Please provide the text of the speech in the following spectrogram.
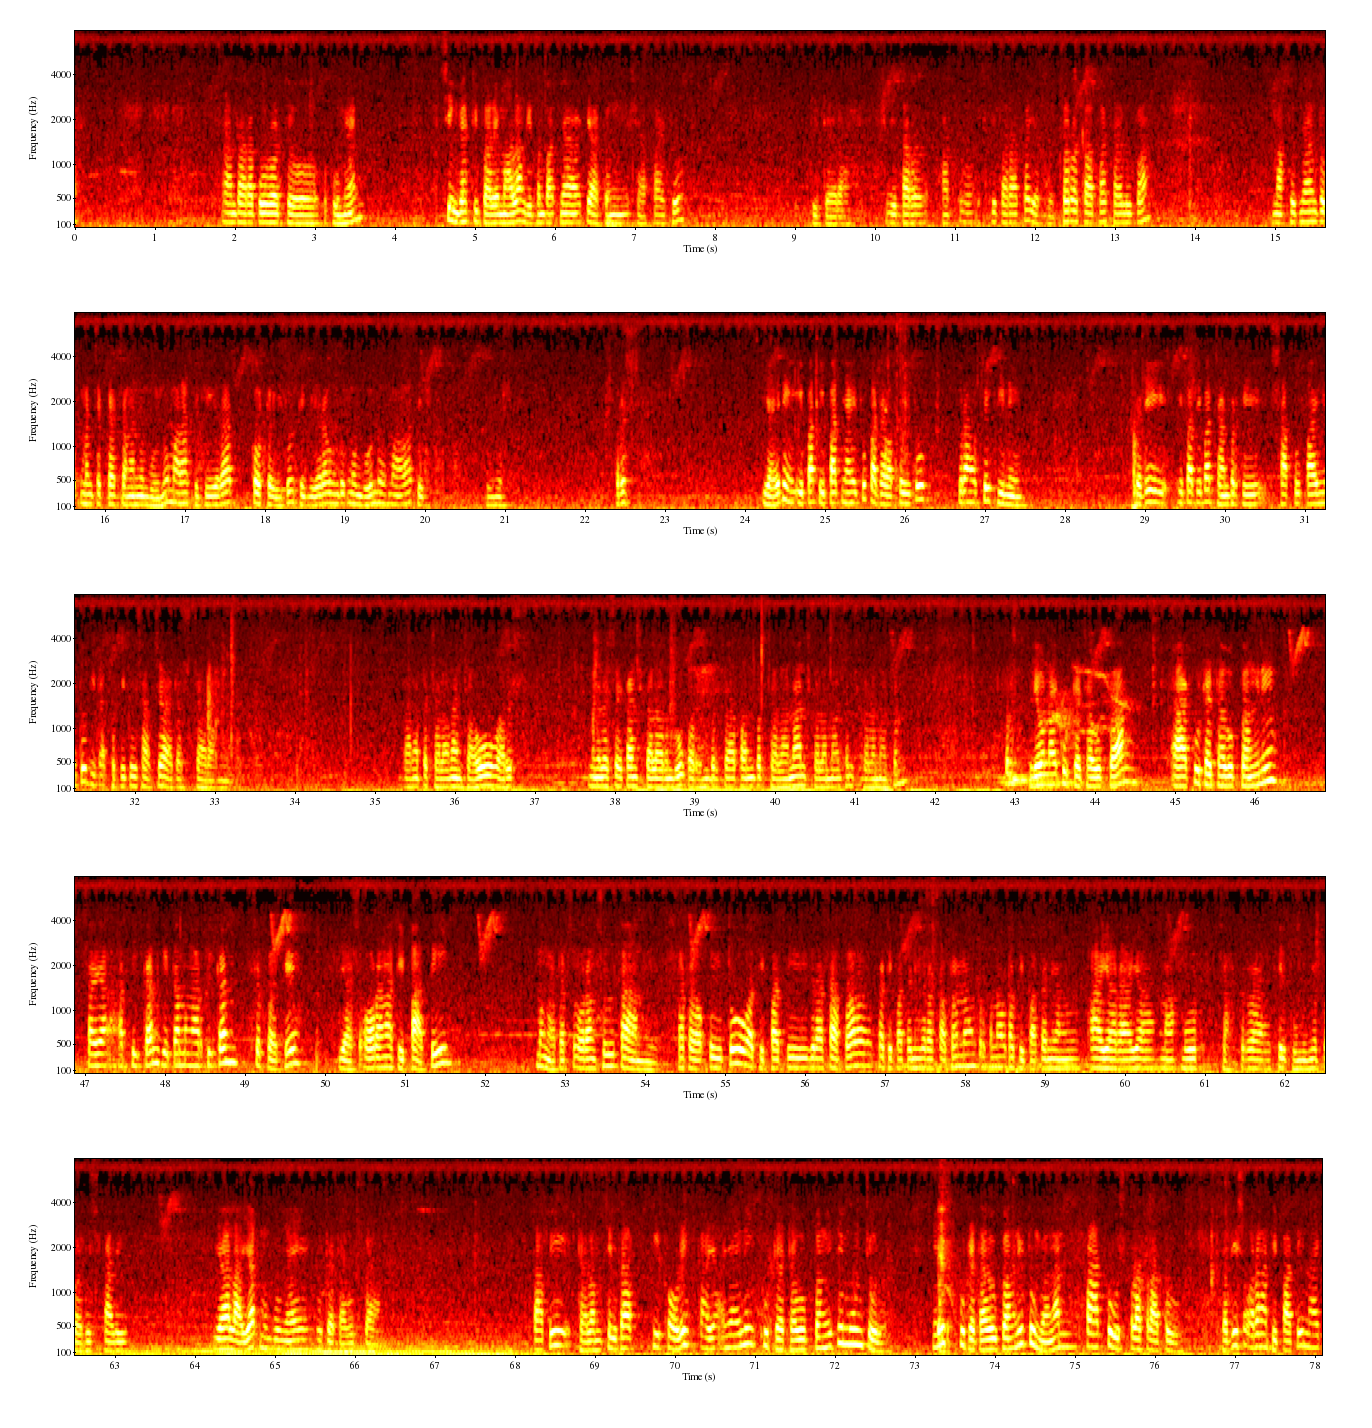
antara Purworejo Kebumen singgah di Balai Malang di tempatnya Ki Ageng siapa itu? Di daerah sekitar atau sekitar apa ya? Bocor atau apa saya lupa maksudnya untuk mencegah jangan membunuh malah dikira kode itu dikira untuk membunuh malah dibunuh. Terus ya ini ipat-ipatnya itu pada waktu itu kurang lebih gini. Jadi ipat-ipat jangan pergi Sabtu Pahing itu tidak begitu saja ada sejarahnya. Karena perjalanan jauh harus menyelesaikan segala rembuk harus persiapan perjalanan segala macam segala macam. Terus beliau naik kuda jauh bang ah, kuda dawuk bang ini saya artikan kita mengartikan sebagai ya seorang adipati menghadap seorang sultan. Pada waktu itu adipati Wirasaba kadipaten Wirasaba memang terkenal kadipaten yang kaya raya makmur sejahtera hasil buminya bagus sekali. Ya layak mempunyai kuda dawuk bang. Tapi dalam cerita Kitolih kayaknya ini kuda dawuk bang itu muncul ini kuda dawuk bang ini tunggangan ratu sekelas ratu jadi seorang adipati naik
